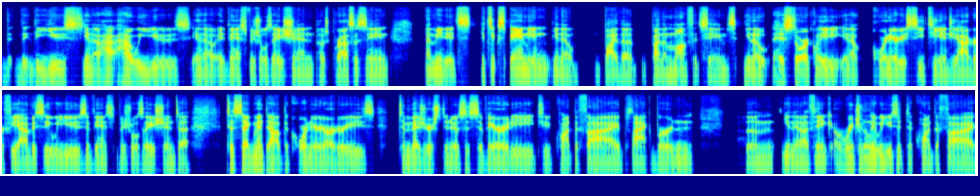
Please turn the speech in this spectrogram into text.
the, the use, you know, how how we use, you know, advanced visualization, post processing. I mean, it's it's expanding, you know, by the by the month it seems you know historically you know coronary ct angiography. obviously we use advanced visualization to to segment out the coronary arteries to measure stenosis severity to quantify plaque burden. Um, you know i think originally we used it to quantify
